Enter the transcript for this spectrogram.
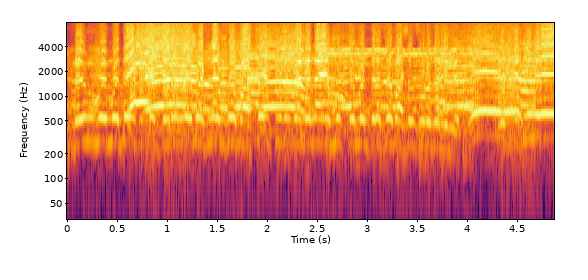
नवी मुंबईमध्ये जरांगे पाटलांचं भाषण सुरू झालेलं आहे. मुख्यमंत्र्यांचं भाषण सुरू झालेलं आहे. त्यामुळे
